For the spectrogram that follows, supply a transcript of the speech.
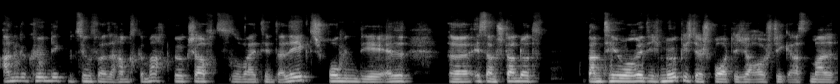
angekündigt, beziehungsweise haben es gemacht, Bürgschaft soweit hinterlegt. Sprung in DEL äh, ist am Standort dann theoretisch möglich, der sportliche Aufstieg erstmal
